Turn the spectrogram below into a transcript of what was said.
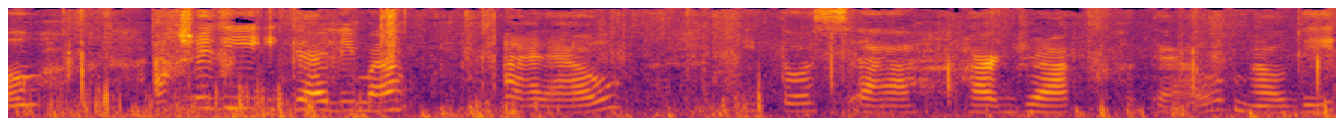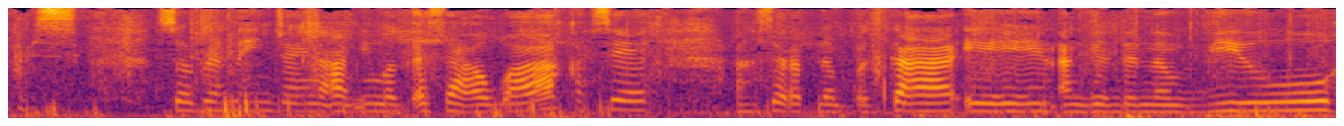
araw. Actually, ikalimang araw dito sa Hard Rock Hotel, Maldives. Sobrang na-enjoy namin mag-asawa kasi ang sarap ng pagkain, ang ganda ng view.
